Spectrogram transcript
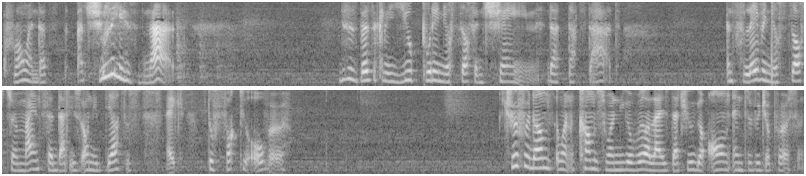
growing. That's actually is not. This is basically you putting yourself in chain. That that's that. Enslaving yourself to a mindset that is only there to like to fuck you over. True freedom when it comes when you realize that you're your own individual person.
